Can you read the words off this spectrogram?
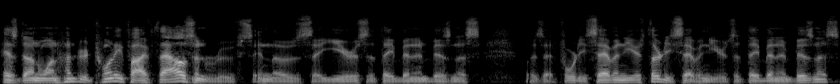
has done 125,000 roofs in those uh, years that they've been in business was that 47 years, 37 years that they've been in business,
